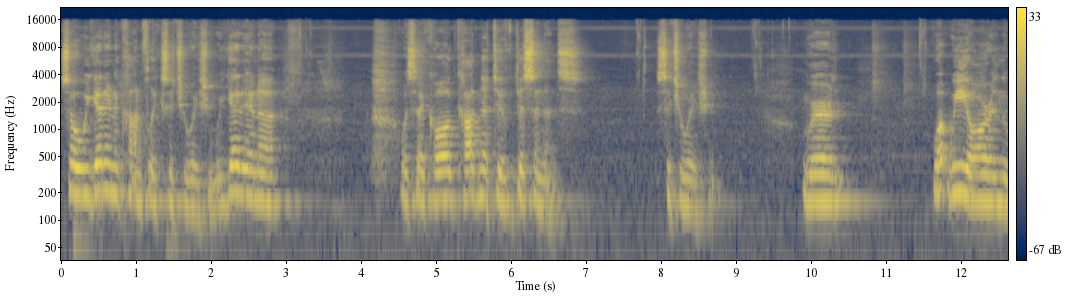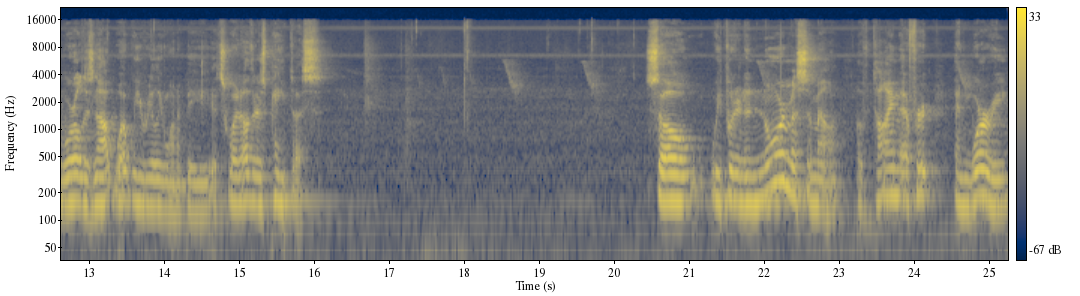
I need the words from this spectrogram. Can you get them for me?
So we get in a conflict situation. We get in a, what's that called? Cognitive dissonance situation, where what we are in the world is not what we really want to be, it's what others paint us. So we put an enormous amount of time, effort, and worry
